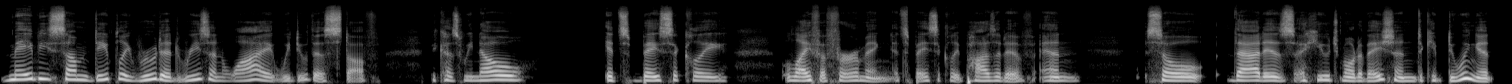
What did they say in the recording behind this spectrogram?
maybe some deeply rooted reason why we do this stuff because we know it's basically life affirming it's basically positive and so that is a huge motivation to keep doing it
